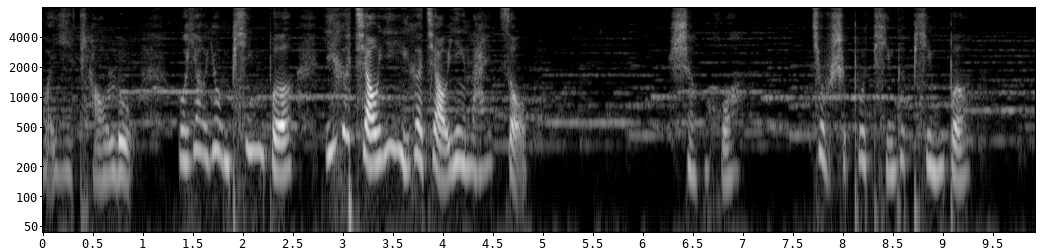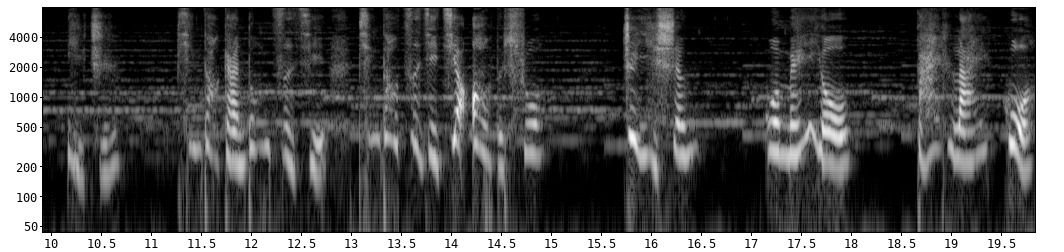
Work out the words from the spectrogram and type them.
我一条路，我要用拼搏，一个脚印一个脚印来走。生活就是不停的拼搏，一直拼到感动自己，拼到自己骄傲的说：“这一生我没有来过。”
